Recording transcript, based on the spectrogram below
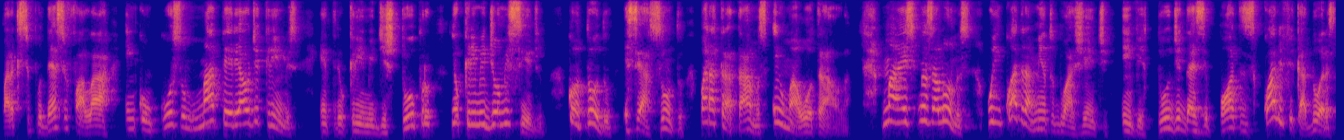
para que se pudesse falar em concurso material de crimes entre o crime de estupro e o crime de homicídio. Contudo, esse é assunto para tratarmos em uma outra aula. Mas, meus alunos, o enquadramento do agente em virtude das hipóteses qualificadoras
